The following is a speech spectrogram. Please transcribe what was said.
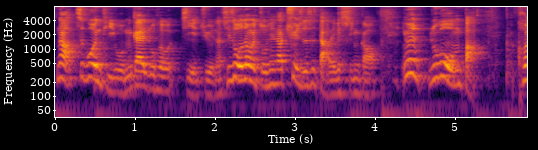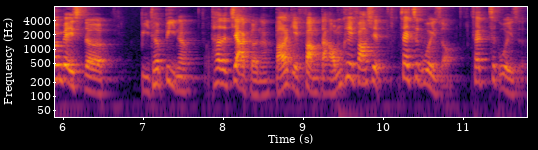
那这个问题我们该如何解决呢？其实我认为昨天它确实是打了一个新高，因为如果我们把 Coinbase 的比特币呢，它的价格呢，把它给放大，我们可以发现，在这个位置哦，在这个位置，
